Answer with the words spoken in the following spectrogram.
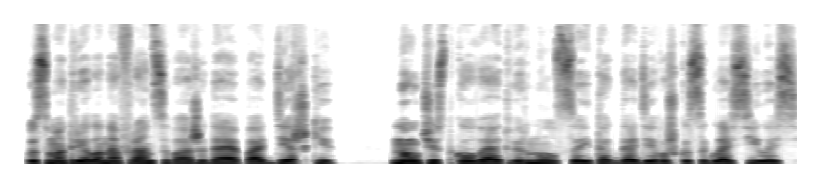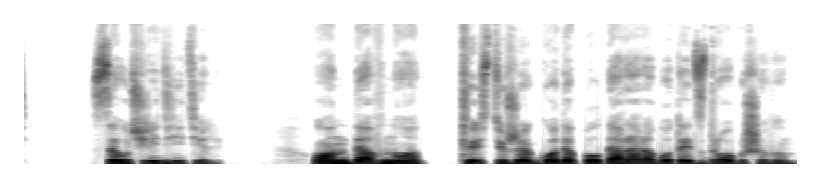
посмотрела на Францева, ожидая поддержки, но участковый отвернулся, и тогда девушка согласилась. Соучредитель. Он давно, то есть уже года полтора работает с Дробышевым.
